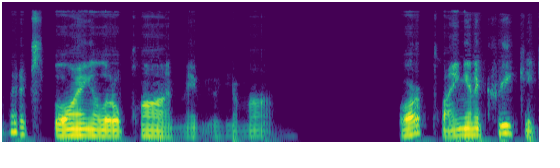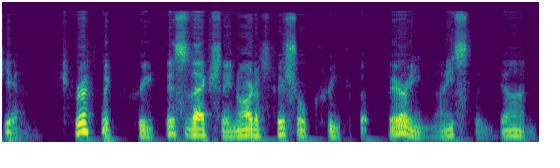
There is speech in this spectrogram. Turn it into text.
How about exploring a little pond, maybe with your mom? Or playing in a creek again. Terrific creek. This is actually an artificial creek, but very nicely done.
